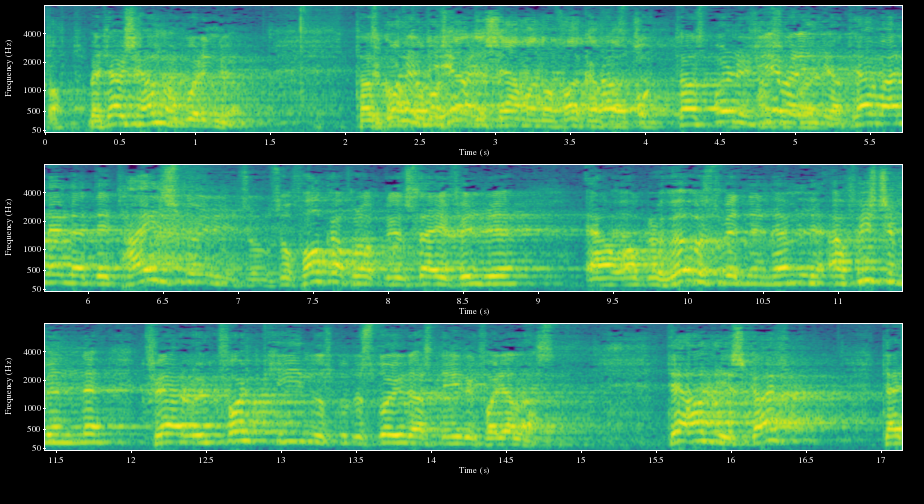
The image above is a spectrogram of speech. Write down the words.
Gott. Men det har ju han går in med. Tas gott om måste det ser man då folk har fått. Tas borde ju vara inte att här var nämligen detaljstyrning som så folk har fått det säger för er okra høvesvinni, nemlig av fiskevinni, hver og hvert kilo skulle støyrast nere hver jeg last. Det hadde jeg skarft, det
